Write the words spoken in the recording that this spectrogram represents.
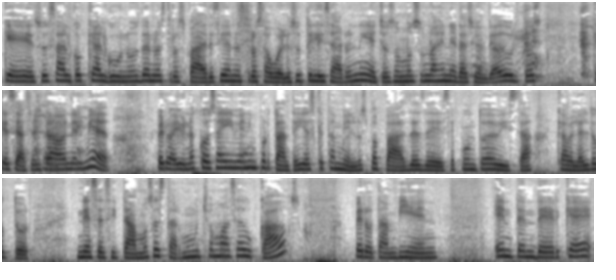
que eso es algo que algunos de nuestros padres y de nuestros abuelos utilizaron y de hecho somos una generación de adultos que se ha centrado en el miedo. Pero hay una cosa ahí bien importante y es que también los papás, desde ese punto de vista que habla el doctor, necesitamos estar mucho más educados, pero también entender que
